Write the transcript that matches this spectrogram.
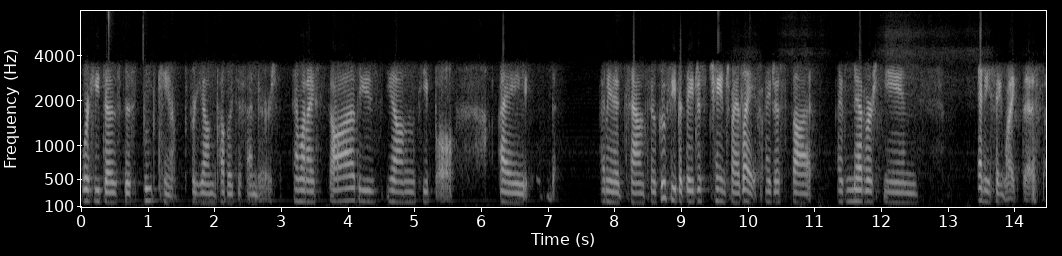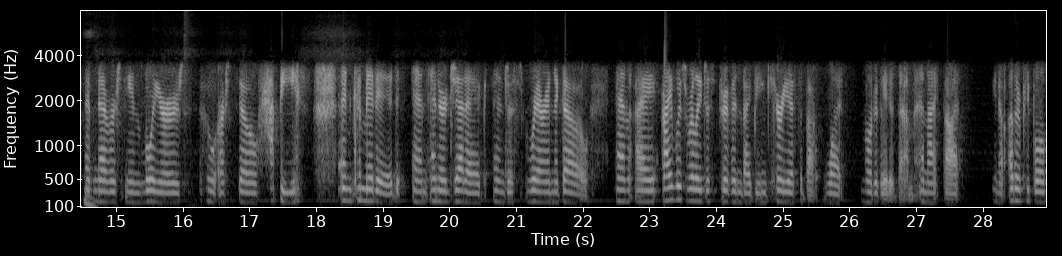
where he does this boot camp for young public defenders. And when I saw these young people, I, I mean, it sounds so goofy, but they just changed my life. I just thought I've never seen anything like this. Mm. I've never seen lawyers who are so happy and committed and energetic and just raring to go and I I was really just driven by being curious about what motivated them, and I thought, you know, other people.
